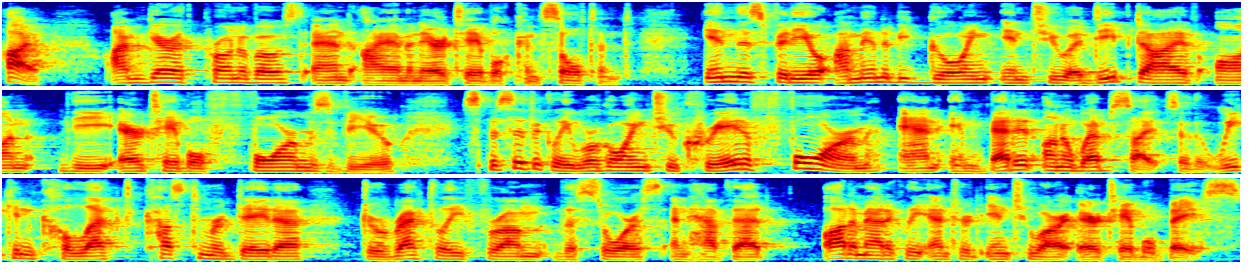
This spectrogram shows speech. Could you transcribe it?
Hi, I'm Gareth Pronovost and I am an Airtable consultant. In this video, I'm going to be going into a deep dive on the Airtable Forms view. Specifically, we're going to create a form and embed it on a website so that we can collect customer data directly from the source and have that automatically entered into our Airtable base.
